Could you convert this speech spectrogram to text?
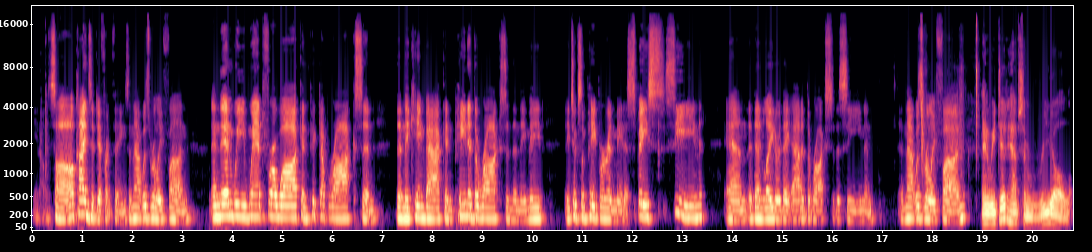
you know, saw all kinds of different things, and that was really fun. And then we went for a walk and picked up rocks, and then they came back and painted the rocks, and then they made they took some paper and made a space scene and then later they added the rocks to the scene and and that was really fun And we did have some real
